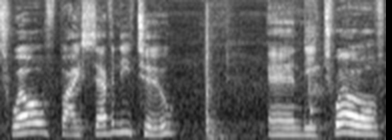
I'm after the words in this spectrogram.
12 by 72, and the 12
